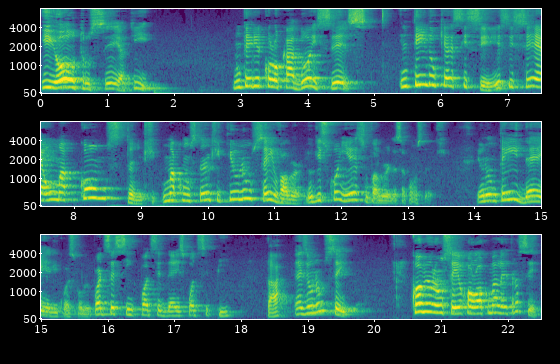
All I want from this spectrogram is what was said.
e outro C aqui? Não teria que colocar dois Cs? Entenda o que é esse C. Esse C é uma constante. Uma constante que eu não sei o valor. Eu desconheço o valor dessa constante. Eu não tenho ideia de esse valor. Pode ser 5, pode ser 10, pode ser π, tá? Mas eu não sei. Como eu não sei, eu coloco uma letra C.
